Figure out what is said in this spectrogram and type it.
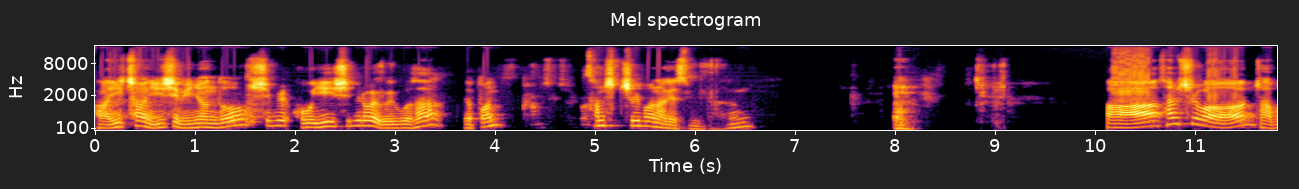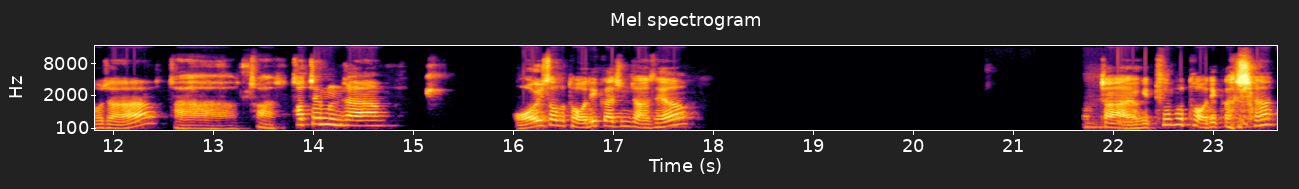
아, 2022년도 11, 고2 11월 외고사 몇 번? 37번 하겠습니다. 음. 아, 37번. 자, 보자. 자, 자, 첫째 문장. 어디서부터 어디까지인지 아세요? 자, 여기 2부터 어디까지야?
